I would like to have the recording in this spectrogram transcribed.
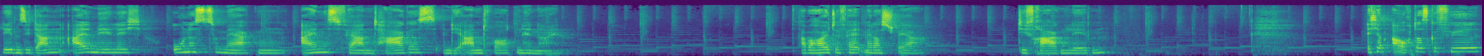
leben Sie dann allmählich, ohne es zu merken, eines fernen Tages in die Antworten hinein. Aber heute fällt mir das schwer. Die Fragen leben ich habe auch das Gefühl,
